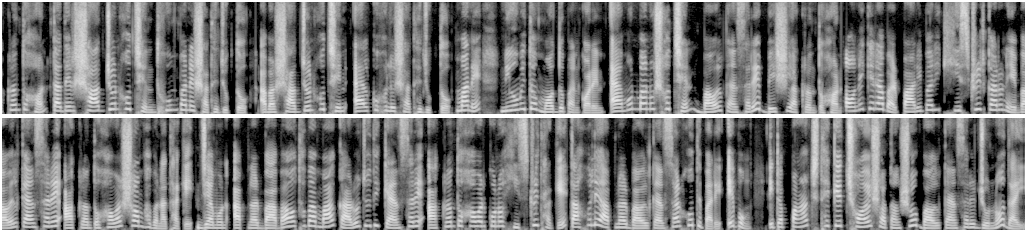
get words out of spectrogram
আক্রান্ত হন, তাদের সাতজন হচ্ছেন ধূমপানের সাথে যুক্ত, আবার সাতজন হচ্ছেন অ্যালকোহলের সাথে যুক্ত মানে নিয়মিত মদ্যপান করেন। এমন মানুষ হচ্ছেন বাওয়াল ক্যান্সারে বেশি আক্রান্ত হন। অনেকের আবার পারিবারিক হিস্ট্রির কারণে বাওয়াল ক্যান্সারে আক্রান্ত হওয়ার সম্ভাবনা থাকে। যেমন আপনার বাবা অথবা মা কারও যদি ক্যান্সারে আক্রান্ত হওয়ার কোনো হিস্ট্রি থাকে, তাহলে আপনার বাওয়াল ক্যান্সার হতে পারে এবং এটা পাঁচ থেকে ছয় শতাংশ বাউল ক্যান্সারের জন্য দায়ী।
